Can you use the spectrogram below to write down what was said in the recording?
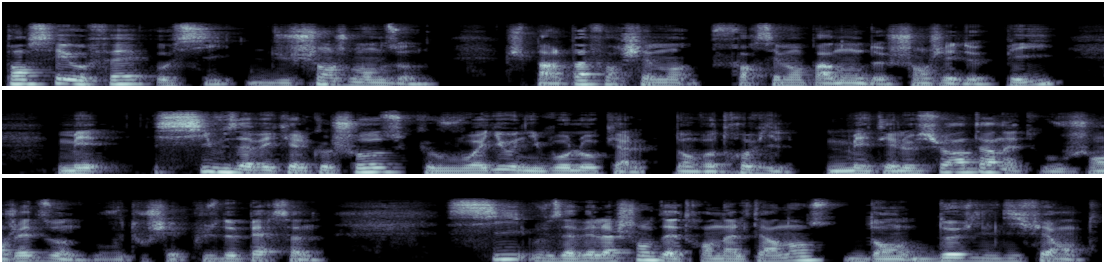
Pensez au fait aussi du changement de zone. Je ne parle pas forcément, forcément pardon, de changer de pays, mais si vous avez quelque chose que vous voyez au niveau local, dans votre ville, mettez-le sur Internet, vous changez de zone, vous touchez plus de personnes. Si vous avez la chance d'être en alternance dans deux villes différentes,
